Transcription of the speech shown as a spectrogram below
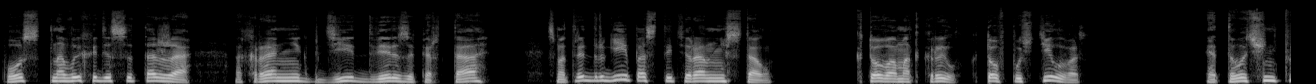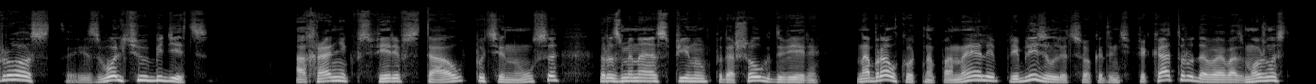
пост на выходе с этажа. Охранник бдит, дверь заперта». Смотреть другие посты тиран не стал. «Кто вам открыл? Кто впустил вас?» «Это очень просто, извольте убедиться». Охранник в сфере встал, потянулся, разминая спину, подошел к двери, набрал код на панели, приблизил лицо к идентификатору, давая возможность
